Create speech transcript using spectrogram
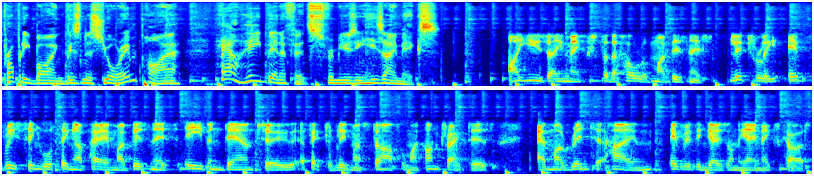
property buying business Your Empire, how he benefits from using his Amex. I use Amex for the whole of my business. Literally every single thing I pay in my business, even down to effectively my staff or my contractors and my rent at home, everything goes on the Amex card.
